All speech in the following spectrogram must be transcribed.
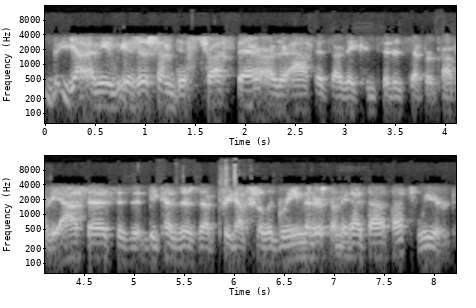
yeah. I mean, is there some distrust there? Are there assets? Are they considered separate property assets? Is it because there's a prenuptial agreement or something like that? That's weird.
